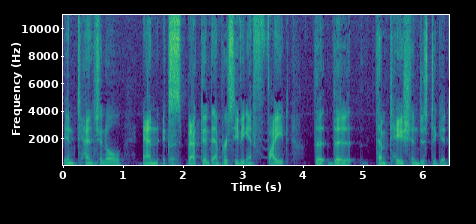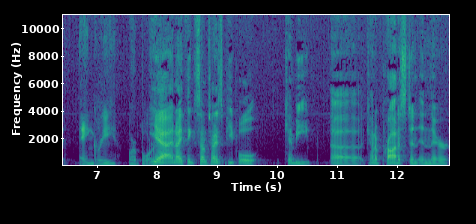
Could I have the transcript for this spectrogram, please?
intentional and expectant and perceiving and fight the the temptation just to get angry or bored. Yeah, and I think sometimes people can be uh, kind of Protestant in their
